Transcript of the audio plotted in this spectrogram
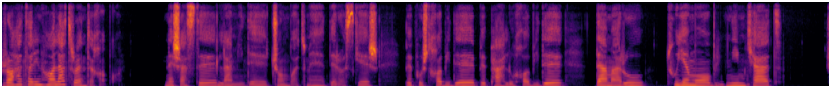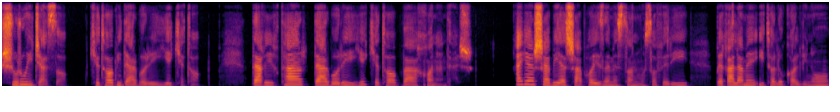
راحتترین حالت را انتخاب کن. نشسته، لمیده، چنباتمه، درازکش، به پشت خوابیده، به پهلو خوابیده، دمرو، توی مبل، نیمکت. شروعی جذاب. کتابی درباره یک کتاب. دقیقتر درباره یک کتاب و خوانندش. اگر شبیه از شبهای زمستان مسافری به قلم ایتالو کالوینو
